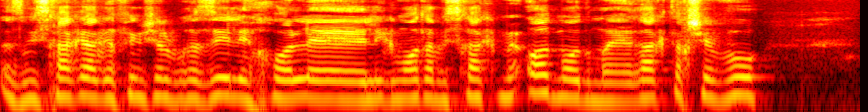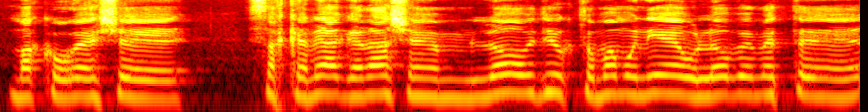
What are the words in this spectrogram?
אז משחק האגפים של ברזיל יכול אה, לגמור את המשחק מאוד מאוד מהר, רק תחשבו מה קורה ששחקני הגנה שהם לא בדיוק, תומה מוניה הוא לא באמת אה,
